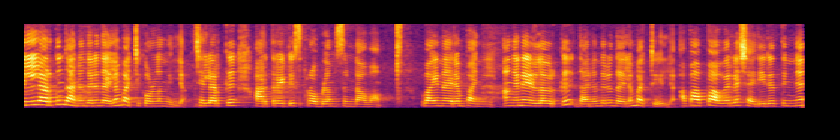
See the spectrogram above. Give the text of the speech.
എല്ലാവർക്കും ധാനന്തരം തൈലം പറ്റിക്കൊള്ളണമെന്നില്ല ചിലർക്ക് ആർത്രൈറ്റിസ് പ്രോബ്ലംസ് ഉണ്ടാവാം. വൈകുന്നേരം പനി അങ്ങനെയുള്ളവർക്ക് ധനന്തരം തൈലം പറ്റുകയില്ല അപ്പോൾ അപ്പോൾ അവരുടെ ശരീരത്തിന്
